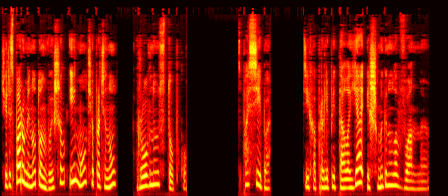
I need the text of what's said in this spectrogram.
Через пару минут он вышел и молча протянул ровную стопку. «Спасибо», — тихо пролепетала я и шмыгнула в ванную.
